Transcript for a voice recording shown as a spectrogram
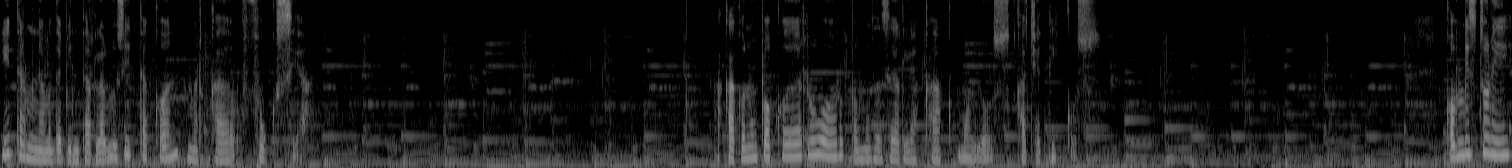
Y terminamos de pintar la blusita con marcador fucsia. Acá con un poco de rubor vamos a hacerle acá como los cacheticos. Con bisturí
